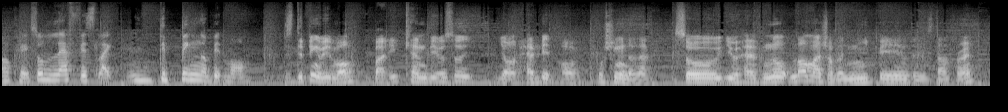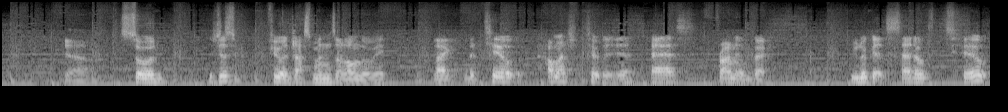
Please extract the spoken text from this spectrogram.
Okay, so left is like dipping a bit more. It's dipping a bit more, but it can be also your habit of pushing on the left. So you have no not much of a knee pain and stuff, right? Yeah. So it's just a few adjustments along the way. Like the tilt, how much tilt it has, front and back. You look at saddle tilt,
